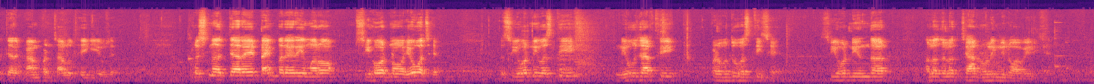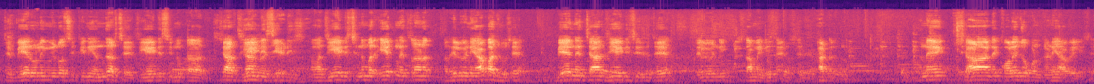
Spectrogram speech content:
અત્યારે કામ પણ ચાલુ થઈ ગયું છે. પ્રશ્ન અત્યારે ટેમ્પરરી અમારો સિહોરનો એવો છે. સિહોરની વસ્તી નેવું હજારથી પણ વધુ વસ્તી છે. સિહોરની અંદર અલગ અલગ ચાર રોલિંગ મિલો આવેલી છે. જે બે રોલિંગ મિલો સિટીની અંદર છે જીઆઈડીસી ચાર જીઆઈડીસી આમાં જીઆઈડીસી નંબર એક ને ત્રણ રેલવેની આ બાજુ છે. બે ને ચાર જીઆઈડીસી છે જે રેલવેની સામેની સાઈડ છે ફાટકની અને શાળા અને કોલેજો પણ ઘણી આવેલી છે.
